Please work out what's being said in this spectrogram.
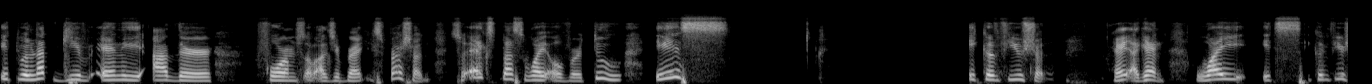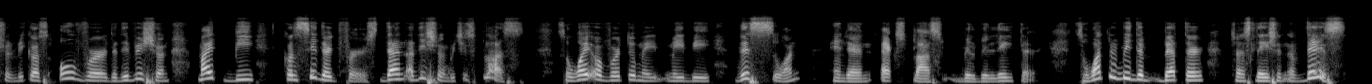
it will not give any other forms of algebraic expression. So x plus y over 2 is a confusion. Okay, again, why it's confusion? Because over the division might be considered first, then addition, which is plus. So y over 2 may, may be this one, and then x plus will be later. So what will be the better translation of this?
